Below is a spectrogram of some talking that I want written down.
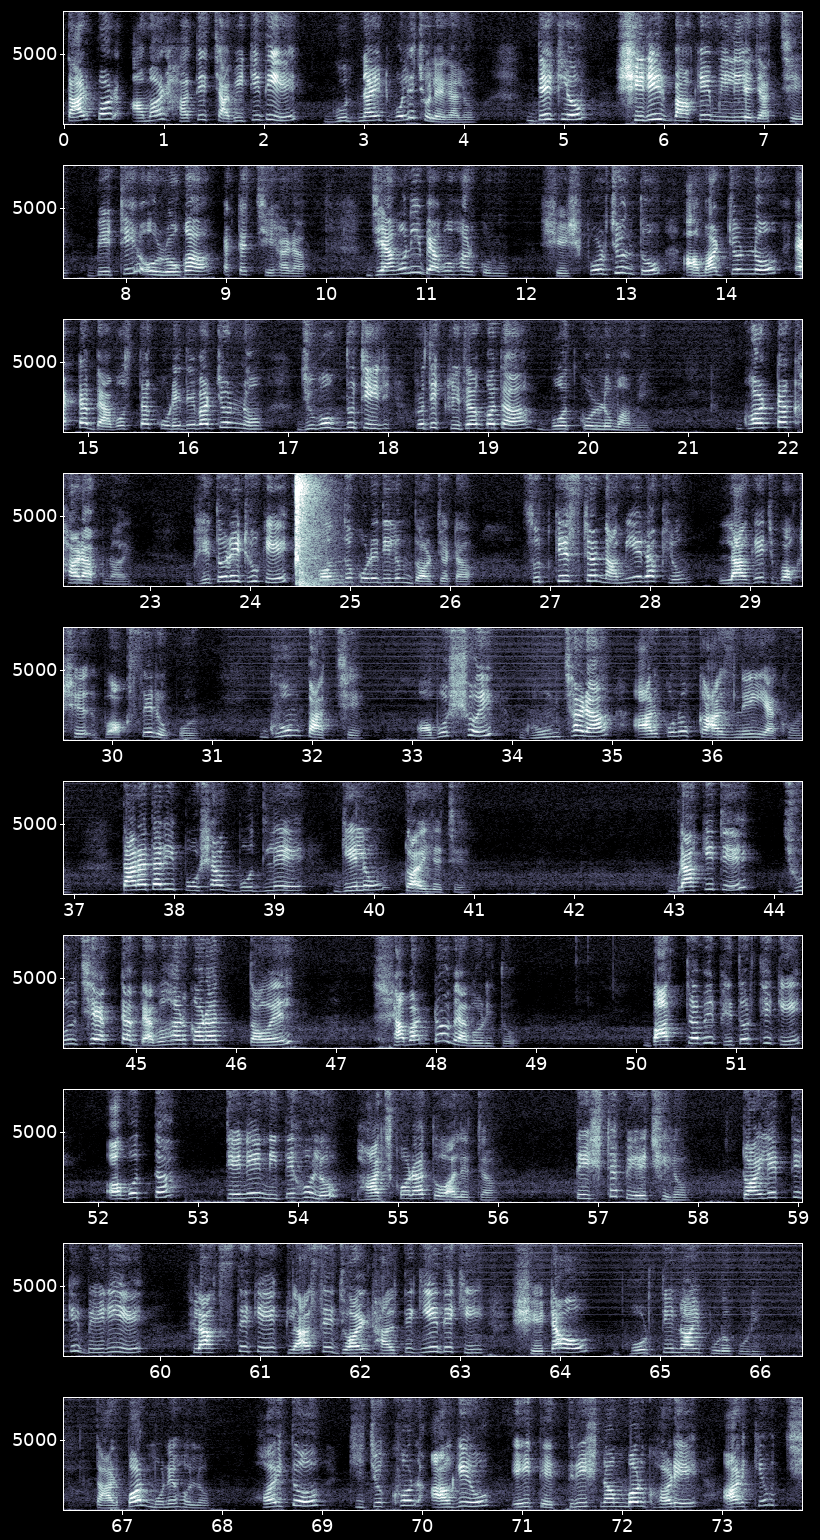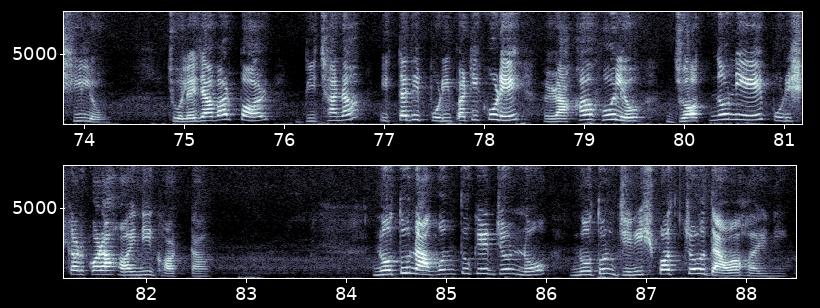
তারপর আমার হাতে চাবিটি দিয়ে গুড নাইট বলে চলে গেল। দেখলাম সিঁড়ির বাঁকে মিলিয়ে যাচ্ছে বেটে ও রোগা একটা চেহারা। যেমনই ব্যবহার করুক, শেষ পর্যন্ত আমার জন্য একটা ব্যবস্থা করে দেবার জন্য যুবক দুটির প্রতি কৃতজ্ঞতা বোধ করলুম আমি। ঘরটা খারাপ নয়। ভেতরে ঢুকে বন্ধ করে দিলুম দরজাটা। সুটকেসটা নামিয়ে রাখলুম লাগেজ বক্সের বক্সের উপর। ঘুম পাচ্ছে। অবশ্যই ঘুম ছাড়া আর কোনো কাজ নেই এখন। তাড়াতাড়ি পোশাক বদলে গেলুম টয়লেটে। ব্রাকেটে ঝুলছে একটা ব্যবহার করা তয়েল সাবানটাও ব্যবহৃত। বাথটাবের ভেতর থেকে অগত্যা টেনে নিতে হলো ভাঁজ করা তোয়ালেটা। তেষ্টা পেয়েছিল। টয়লেট থেকে বেরিয়ে ফ্লাক্স থেকে গ্লাসে জল ঢালতে গিয়ে দেখি সেটাও ভর্তি নয় পুরোপুরি। তারপর মনে হলো, হয়তো কিছুক্ষণ আগেও এই তেত্রিশ নম্বর ঘরে আর কেউ ছিল। চলে যাবার পর বিছানা ইত্যাদি পরিপাটি করে রাখা হলেও যত্ন নিয়ে পরিষ্কার করা হয়নি ঘরটা। নতুন আগন্তুকের জন্য নতুন জিনিসপত্রও দেওয়া হয়নি।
